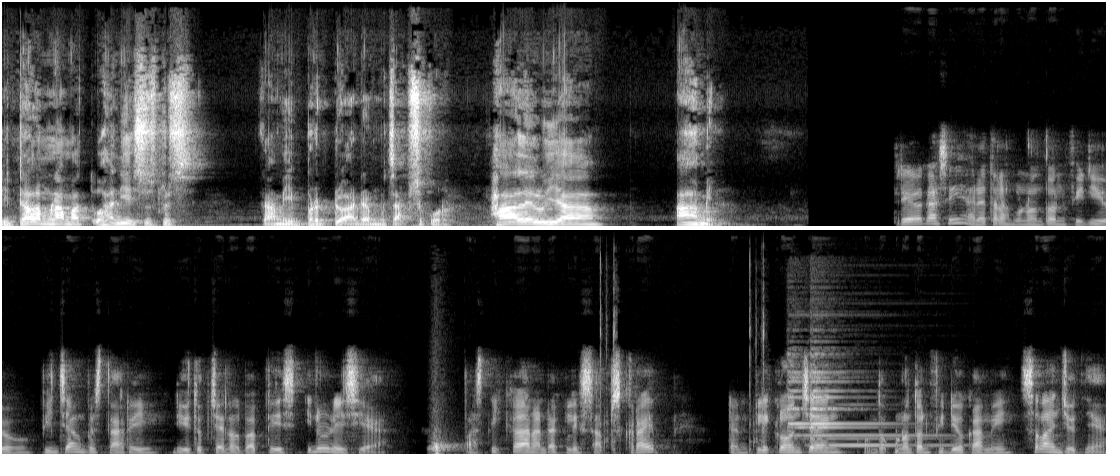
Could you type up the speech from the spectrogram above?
Di dalam nama Tuhan Yesus Kristus, kami berdoa dan mengucap syukur. Haleluya. Amin. Terima kasih Anda telah menonton video Bincang Bestari di YouTube channel Baptis Indonesia. Pastikan Anda klik subscribe dan klik lonceng untuk menonton video kami selanjutnya.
